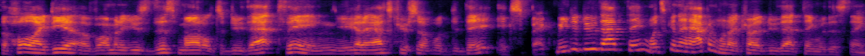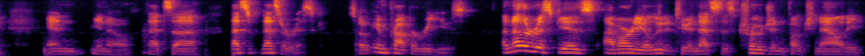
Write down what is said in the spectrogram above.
the whole idea of well, I'm going to use this model to do that thing, you got to ask yourself, well, did they expect me to do that thing? What's going to happen when I try to do that thing with this thing? And you know, that's a that's that's a risk. So improper reuse. Another risk is I've already alluded to, and that's this Trojan functionality.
